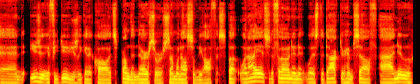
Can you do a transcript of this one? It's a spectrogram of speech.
And usually, if you do usually get a call, it's from the nurse or someone else from the office. But when I answered the phone and it was the doctor himself, I knew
